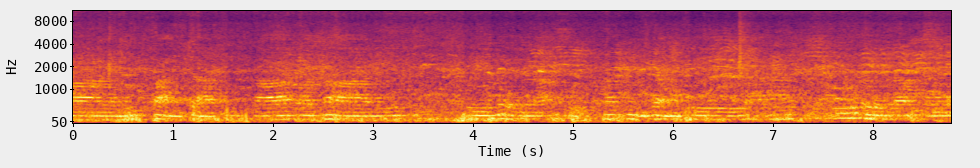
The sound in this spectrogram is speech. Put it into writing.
มานิปัญจกาปทานิทีเนระสุขังยันติทีเนนะโม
